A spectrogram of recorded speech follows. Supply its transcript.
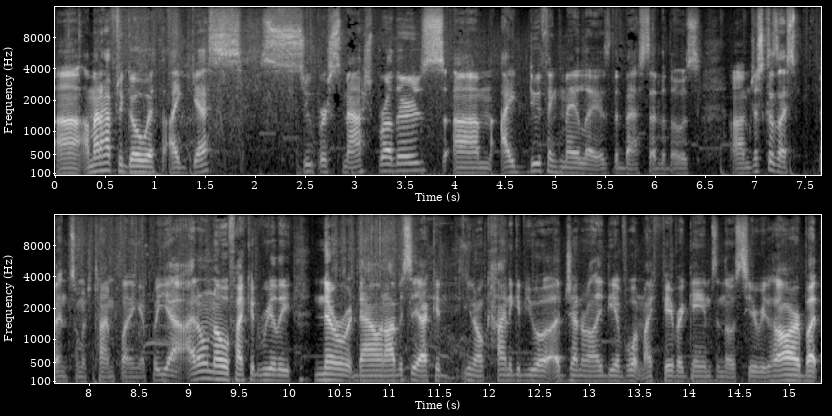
uh, I'm gonna have to go with I guess Super Smash Brothers. Um, I do think Melee is the best out of those, um, just because I spent so much time playing it. But yeah, I don't know if I could really narrow it down. Obviously, I could, you know, kind of give you a, a, general idea of what my favorite games in those series are, but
